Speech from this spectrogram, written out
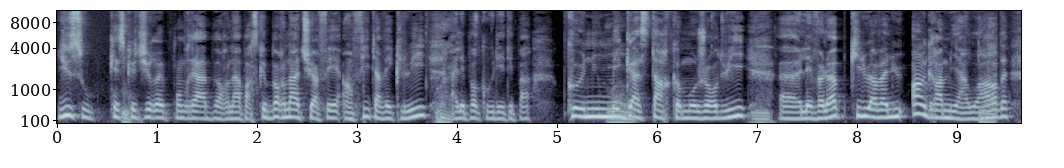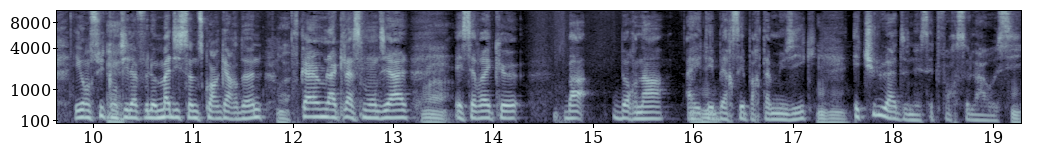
Youssou, qu'est-ce que tu répondrais à Burna? Parce que Burna, tu as fait un feat avec lui à l'époque où il n'était pas connu, méga star comme aujourd'hui, Mm. euh, Level Up, qui lui a valu un Grammy Award. Et ensuite, quand il a fait le Madison Square Garden, c'est quand même la classe mondiale. Ouais. Et c'est vrai que bah, Burna a été Mm-hmm. bercé par ta musique. Et tu lui as donné cette force-là aussi.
